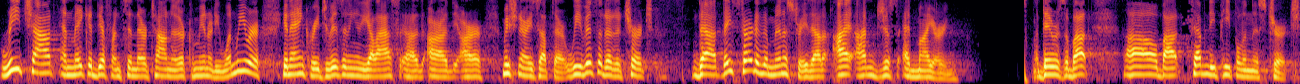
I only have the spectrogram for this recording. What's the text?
reach out and make a difference in their town and their community. When we were in Anchorage visiting the Alaska, uh, our, our missionaries up there, we visited a church that they started a ministry that I, I'm just admiring. There was about, uh, about 70 people in this church.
